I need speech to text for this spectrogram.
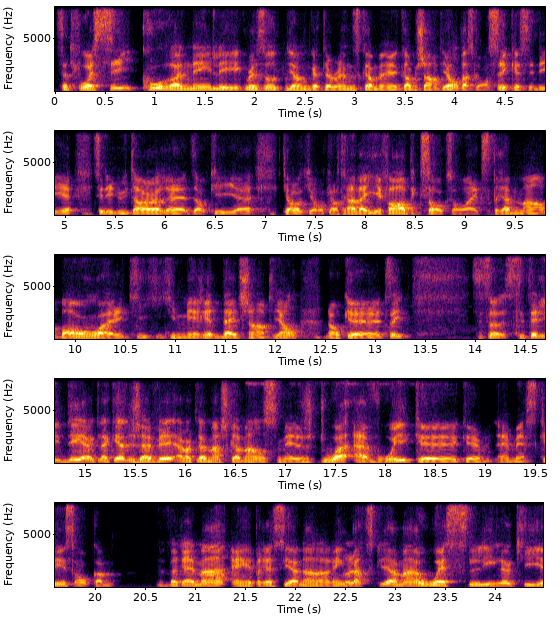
cette fois-ci couronner les Grizzled Young Veterans comme, euh, comme champions parce qu'on sait que c'est des, des, lutteurs euh, qui, euh, qui, ont, qui, ont, travaillé fort et qui sont, sont extrêmement bons, qui, qui, méritent d'être champions. Donc, tu sais, c'est ça. C'était l'idée avec laquelle j'avais avant que le match commence, mais je dois avouer que, que MSK sont comme vraiment impressionnants le ring, particulièrement Wesley, là, qui,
